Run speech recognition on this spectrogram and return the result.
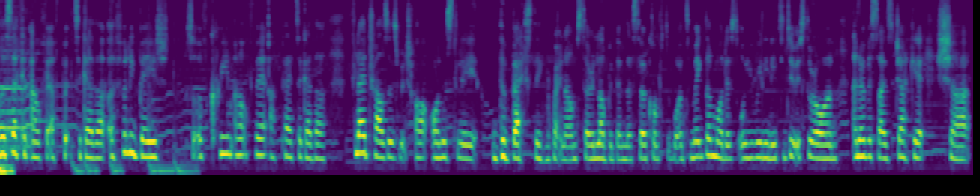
For the second outfit I've put together a fully beige sort of cream outfit. I've paired together flared trousers which are honestly the best thing right now. I'm so in love with them, they're so comfortable and to make them modest all you really need to do is throw on an oversized jacket, shirt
